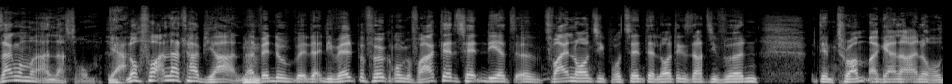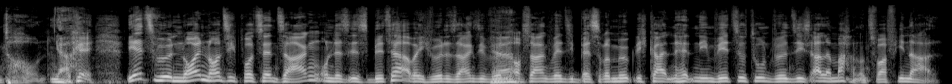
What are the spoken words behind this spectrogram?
Sagen wir mal andersrum. Ja. Noch vor anderthalb Jahren, ne, wenn du die Weltbevölkerung gefragt hättest, hätten die jetzt äh, 92 Prozent der Leute gesagt, sie würden dem Trump mal gerne eine runterhauen. Ja. Okay, jetzt würden 99 Prozent sagen, und es ist bitter, aber ich würde sagen, sie würden Ja. auch sagen, wenn sie bessere Möglichkeiten hätten, ihm weh zu tun, würden sie es alle machen, und zwar final.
